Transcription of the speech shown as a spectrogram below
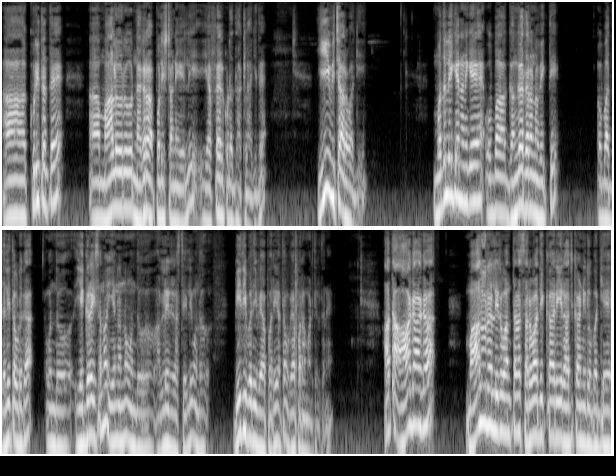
ಆ, ಕುರಿತಂತೆ ಮಾಲೂರು ನಗರ ಪೊಲೀಸ್ ಠಾಣೆಯಲ್ಲಿ ಎಫ್ ಐ ಆರ್ ಕೂಡ ದಾಖಲಾಗಿದೆ. ಈ ವಿಚಾರವಾಗಿ ಮೊದಲಿಗೆ ನನಗೆ ಒಬ್ಬ ಗಂಗಾಧರ ಅನ್ನೋ ವ್ಯಕ್ತಿ, ಒಬ್ಬ ದಲಿತ ಹುಡುಗ, ಒಂದು ಎಗ್ ರೈಸನೋ ಏನನ್ನೋ ಒಂದು ಅಲ್ಲೇರಿ ರಸ್ತೆಯಲ್ಲಿ ಒಂದು ಬೀದಿ ಬದಿ ವ್ಯಾಪಾರಿ ಅಥವಾ ವ್ಯಾಪಾರ ಮಾಡ್ತಿರ್ತಾನೆ. ಆತ ಆಗಾಗ ಮಾಲೂರಲ್ಲಿರುವಂಥ ಸರ್ವಾಧಿಕಾರಿ ರಾಜಕಾರಣಿಗಳ ಬಗ್ಗೆ,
